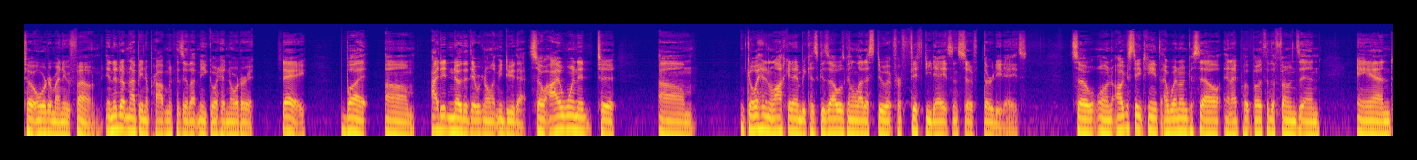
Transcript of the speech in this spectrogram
to order my new phone. Ended up not being a problem because they let me go ahead and order it today, but um, I didn't know that they were going to let me do that. So I wanted to um, go ahead and lock it in because Gazelle was going to let us do it for 50 days instead of 30 days. So on August 18th, I went on Gazelle and I put both of the phones in and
